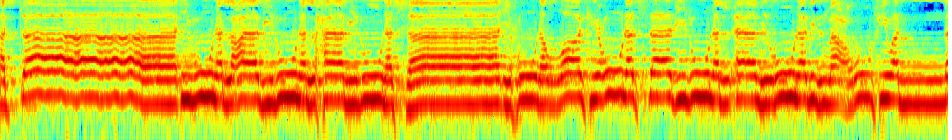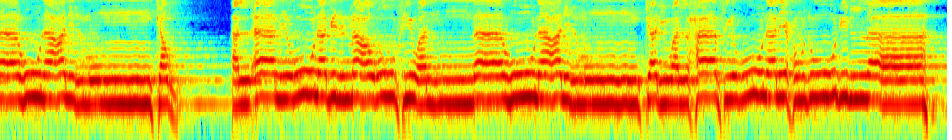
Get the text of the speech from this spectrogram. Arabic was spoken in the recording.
التائبون العابدون الحامدون السائحون الراكعون الساجدون الآمرون بالمعروف والناهون عن المنكر الآمرون بالمعروف والناهون عن المنكر والحافظون لحدود الله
